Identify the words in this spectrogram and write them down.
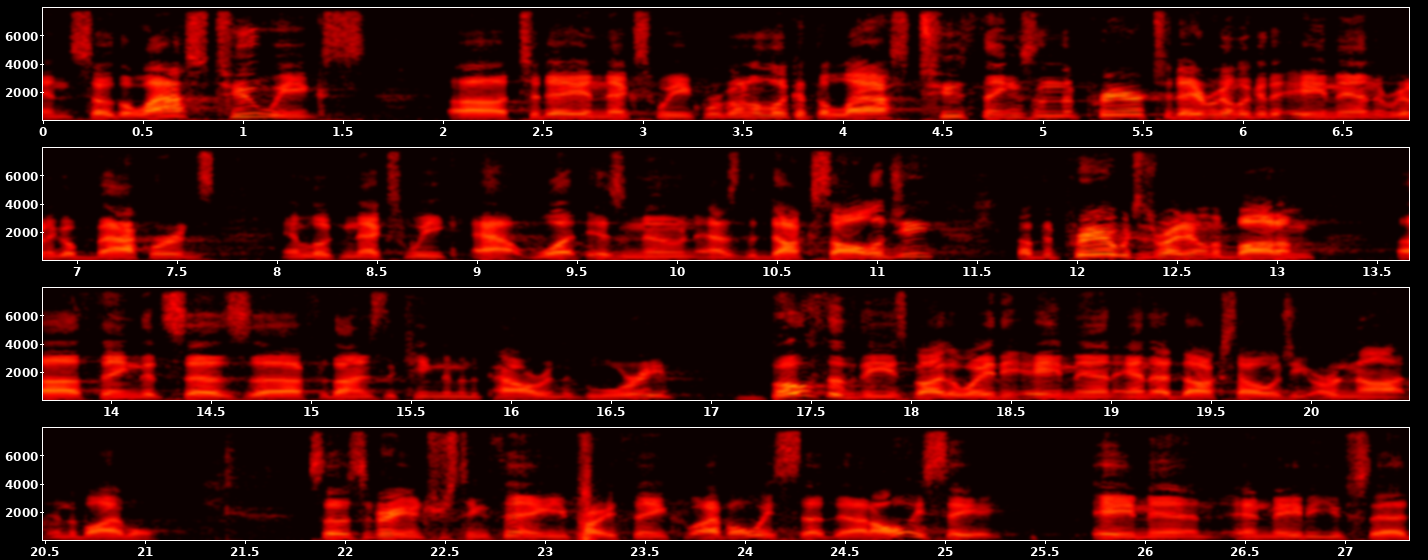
And so the last two weeks, uh, today and next week, we're going to look at the last two things in the prayer. Today we're going to look at the Amen, then we're going to go backwards and look next week at what is known as the doxology of the prayer, which is right here on the bottom uh, thing that says, uh, For thine is the kingdom and the power and the glory. Both of these, by the way, the Amen and that doxology, are not in the Bible. So it's a very interesting thing. You probably think, well, I've always said that. I always say Amen, and maybe you've said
